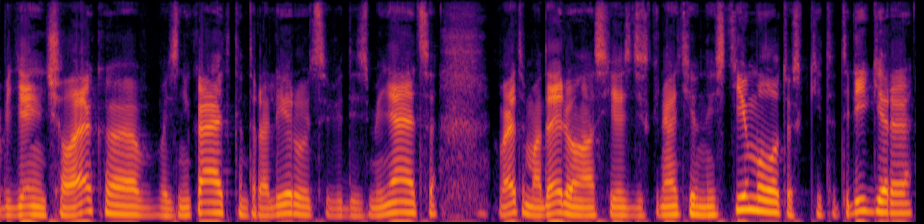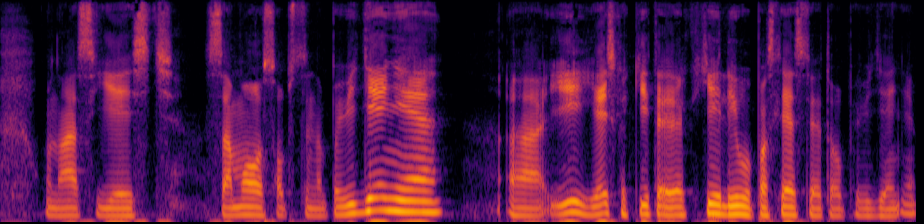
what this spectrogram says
поведение человека возникает, контролируется, видоизменяется. В этой модели у нас есть дискриминативные стимулы, то есть какие-то триггеры, у нас есть само, собственно, поведение, а, и есть какие-то, какие-либо последствия этого поведения.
